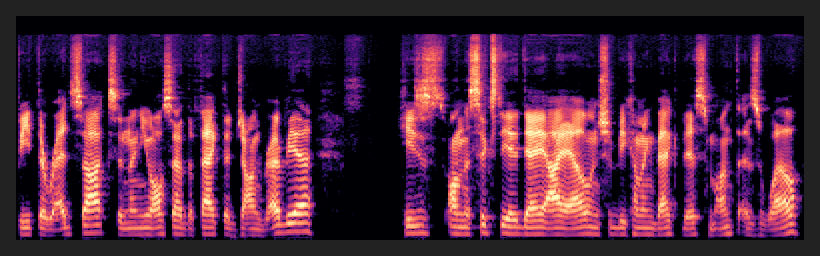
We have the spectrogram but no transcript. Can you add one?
beat the Red Sox. And then you also have the fact that John Brebbia, he's on the 60 day IL and should be coming back this month as well.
